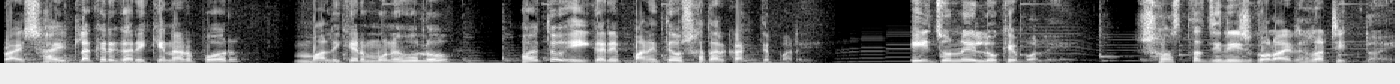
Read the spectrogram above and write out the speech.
প্রায় ষাট লাখের গাড়ি কেনার পর মালিকের মনে হলো হয়তো এই গাড়ি পানিতেও সাঁতার কাটতে পারে। এই জন্যই লোকে বলে, সস্তা জিনিস গলায় ঢালা ঠিক নয়।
